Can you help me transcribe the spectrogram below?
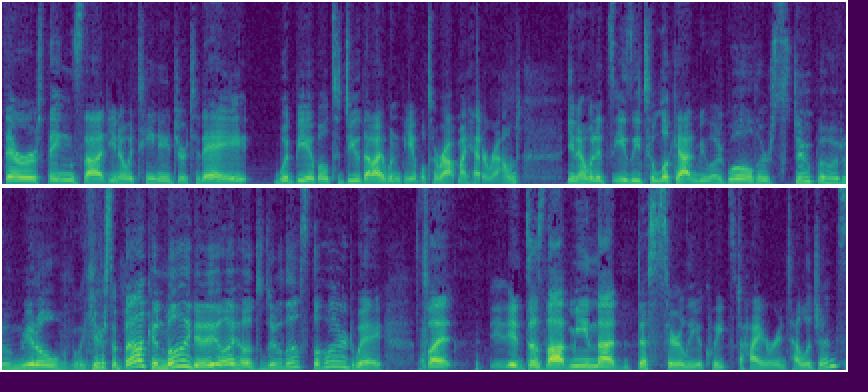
there are things that, you know, a teenager today would be able to do that I wouldn't be able to wrap my head around. You know, and it's easy to look at and be like, well, they're stupid. And, you know, like, here's a back in my day, I had to do this the hard way. But it does that mean that necessarily equates to higher intelligence?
